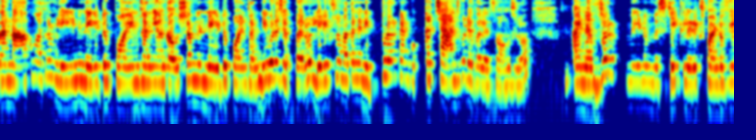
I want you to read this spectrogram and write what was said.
కానీ నాకు మాత్రం లేని నెగిటివ్ పాయింట్స్ అన్ని ఆయనకు అవసరం లేని నెగిటివ్ పాయింట్స్ అన్ని కూడా చెప్పారు. లిరిక్స్లో మాత్రం నేను ఇప్పటివరకు ఆయనకు ఒక్క ఛాన్స్ కూడా ఇవ్వలేదు సాంగ్స్లో. I never made mistake lyrics point of view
